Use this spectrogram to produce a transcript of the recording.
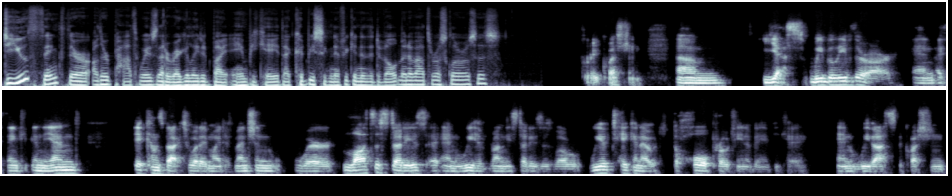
Do you think there are other pathways that are regulated by AMPK that could be significant in the development of atherosclerosis? Great question. Um, yes, we believe there are. And I think in the end, it comes back to what I might have mentioned, where lots of studies, and we have run these studies as well, we have taken out the whole protein of AMPK. And we've asked the question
